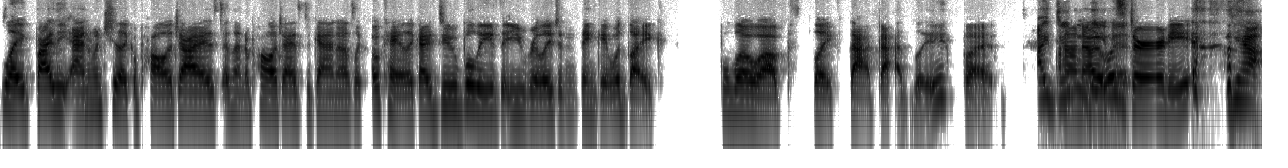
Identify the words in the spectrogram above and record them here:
like, by the end, when she like apologized and then apologized again, I was like, okay, like, I do believe that you really didn't think it would like blow up like that badly. But I do I don't know, it was it. dirty. yeah,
